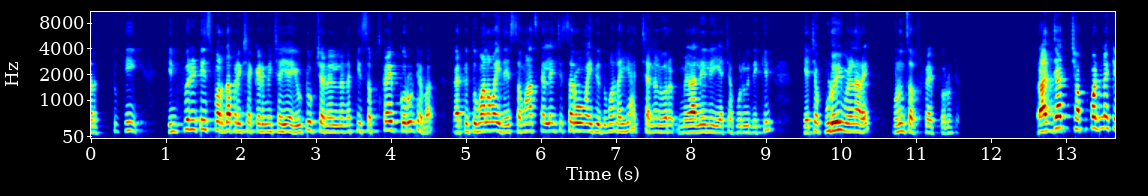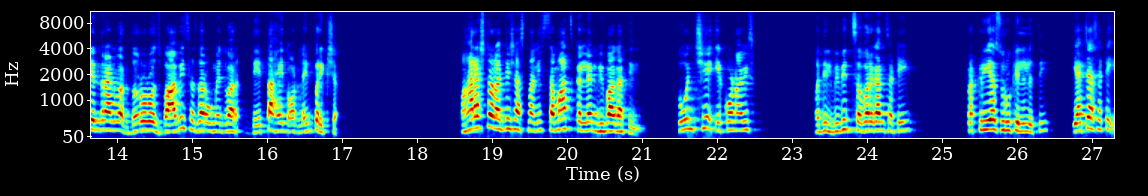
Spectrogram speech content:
तर तुम्ही इन्फिनिटी स्पर्धा परीक्षा अकॅडमीच्या या युट्यूब चॅनलला नक्की सबस्क्राईब करून ठेवा. कारण की तुम्हाला माहिती आहे समाज कल्याणची सर्व माहिती तुम्हाला या चॅनलवर मिळालेली आहे याच्यापूर्वी देखील याच्या पुढेही मिळणार आहे. म्हणून सबस्क्राईब करून ठेवा. राज्यात छप्पन्न केंद्रांवर दररोज बावीस हजार उमेदवार देत आहेत ऑनलाईन परीक्षा. महाराष्ट्र राज्य शासनाने समाज कल्याण विभागातील दोनशे एकोणावीस मधील विविध संवर्गांसाठी प्रक्रिया सुरू केलेली होती. याच्यासाठी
